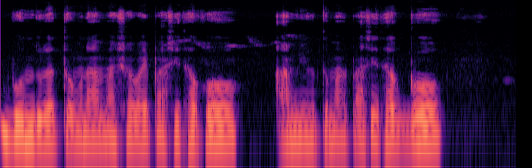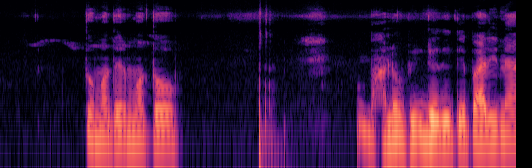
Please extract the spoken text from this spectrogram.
বন্ধুরা, তোমরা আমার সবাই পাশে থাকো, আমিও তোমার পাশে থাকব। তোমাদের মতো ভালো ভিডিও দিতে পারি না।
